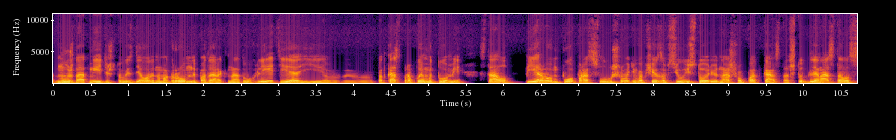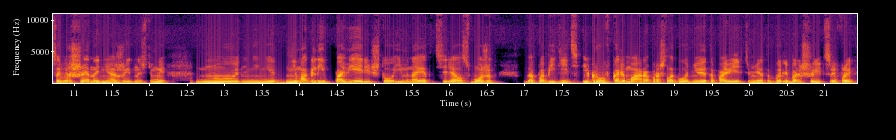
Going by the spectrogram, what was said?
Нужно отметить, что вы сделали нам огромный подарок на двухлетие, и э, подкаст про Пэм и Томми стал первым по прослушиванию вообще за всю историю нашего подкаста, что для нас стало совершенной неожиданностью. Мы ну, не, не могли поверить, что именно этот сериал сможет победить игру в кальмара прошлогоднюю, это, поверьте мне, это были большие цифры.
